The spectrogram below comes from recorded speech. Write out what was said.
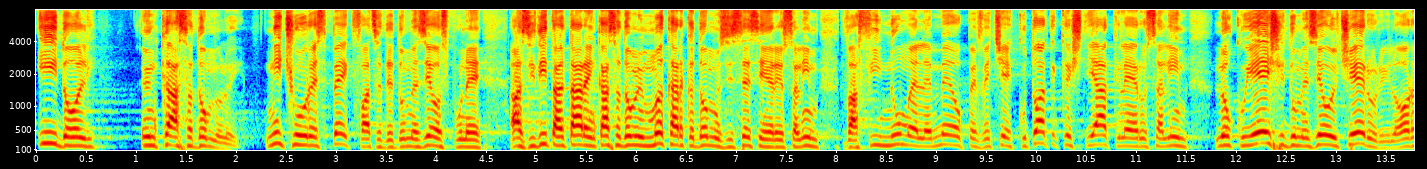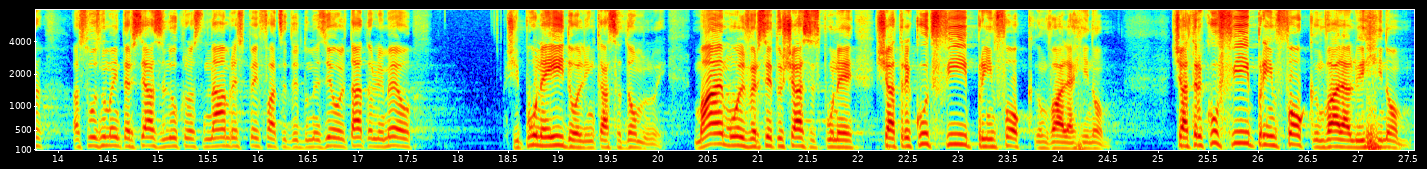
idoli în casa Domnului niciun respect față de Dumnezeu, spune, a zidit altare în casa Domnului, măcar că Domnul zisese în Ierusalim, va fi numele meu pe vecie. Cu toate că știa că la Ierusalim locuiește și Dumnezeul cerurilor, a spus, nu mă interesează lucrul ăsta, n-am respect față de Dumnezeul tatălui meu, și pune idoli în casa Domnului. Mai mult, versetul 6 spune, și a trecut fii prin foc în Valea Hinom. Și a trecut fii prin foc în Valea lui Hinom.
